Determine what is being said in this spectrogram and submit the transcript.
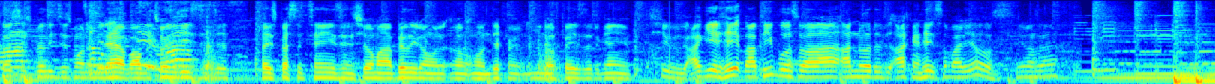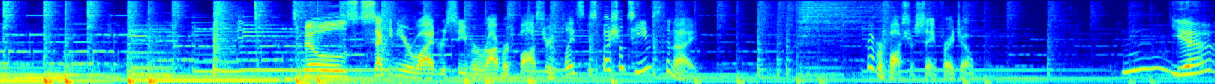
Coaches really just wanted me to have opportunities to just play special teams and show my ability on, on, on different you know phases of the game. Shoot, I get hit by people, so I, I know that I can hit somebody else. You know what I'm saying? It's Bills' second-year wide receiver Robert Foster. He played some special teams tonight. Robert Foster's safe, right, Joe? Mm, yeah.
